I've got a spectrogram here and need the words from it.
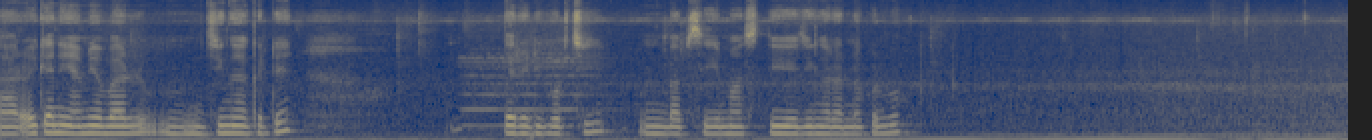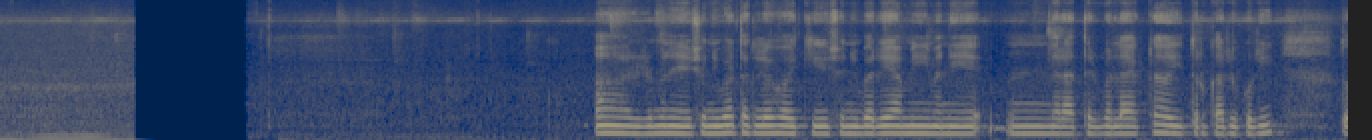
আর ওইখানে আমি আবার ঝিঙা কেটে রেডি করছি। ভাবছি মাছ দিয়ে ঝিঙা রান্না করব আর মানে শনিবার থাকলে হয় কি, শনিবারে আমি মানে রাতের বেলা একটা এই তরকারি করি। তো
